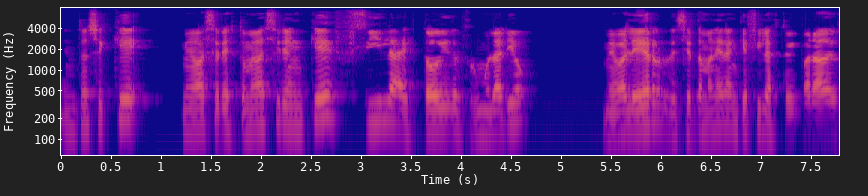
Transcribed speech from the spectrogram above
entonces, ¿qué me va a hacer esto? Me va a decir en qué fila estoy del formulario. Me va a leer de cierta manera en qué fila estoy parada de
